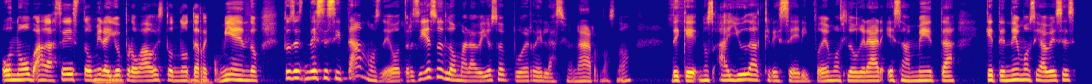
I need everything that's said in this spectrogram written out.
o no hagas esto, mira, yo he probado esto, no te recomiendo. Entonces necesitamos de otros y eso es lo maravilloso de poder relacionarnos, ¿no? De que nos ayuda a crecer y podemos lograr esa meta, que tenemos y a veces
